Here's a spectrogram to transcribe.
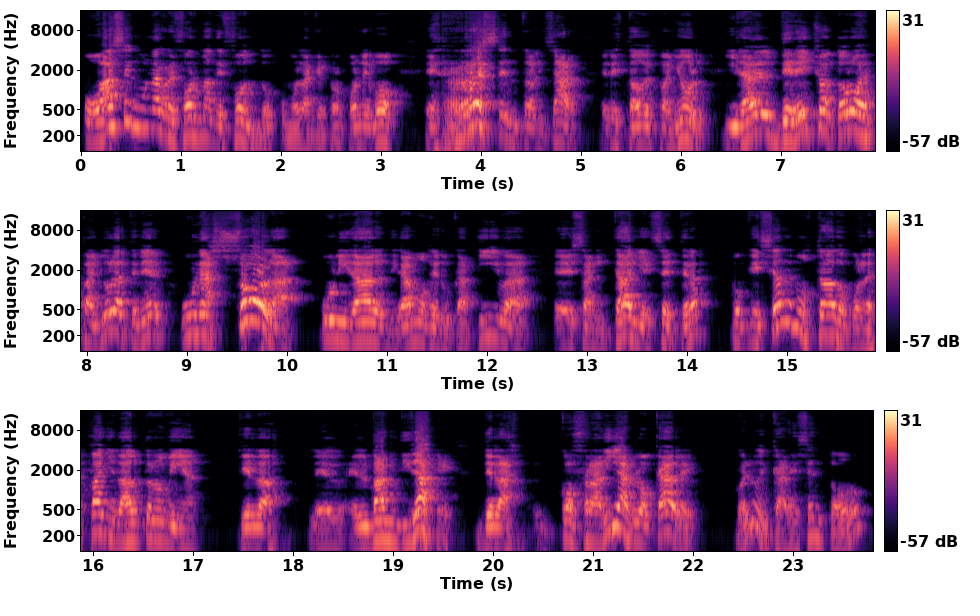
O hacen una reforma de fondo, como la que propone vos, es recentralizar el Estado español y dar el derecho a todos los españoles a tener una sola unidad, digamos, educativa, eh, sanitaria, etcétera, porque se ha demostrado con la España y las autonomías que la, el, bandidaje de las cofradías locales, bueno, encarecen todo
